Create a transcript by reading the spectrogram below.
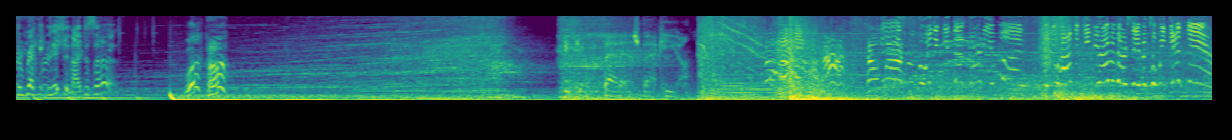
The recognition I deserve. What? Huh? Get your fat ass back here. Help Yes, we're going to get that guardian pod! But you have to keep your avatar safe until we get there!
